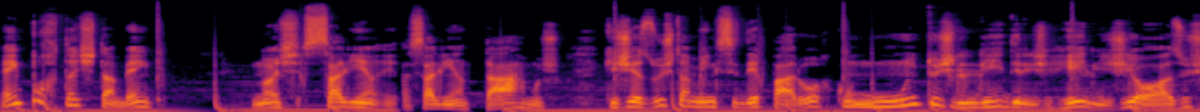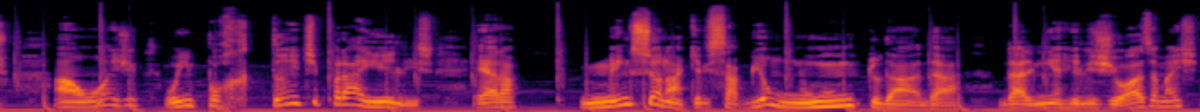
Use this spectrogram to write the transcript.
É importante também nós salientarmos que Jesus também se deparou com muitos líderes religiosos, aonde o importante para eles era mencionar que eles sabiam muito da, da, da linha religiosa, mas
